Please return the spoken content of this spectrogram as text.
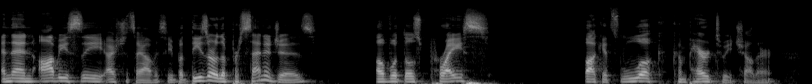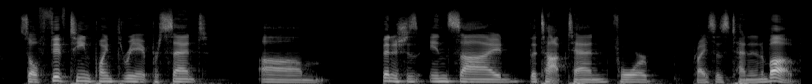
And then obviously, I should say obviously, but these are the percentages of what those price buckets look compared to each other. So 15.38% um, finishes inside the top 10 for prices 10 and above,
